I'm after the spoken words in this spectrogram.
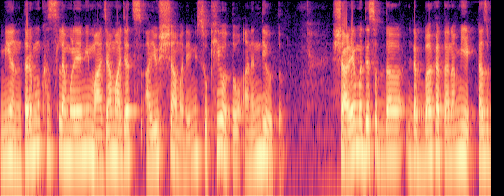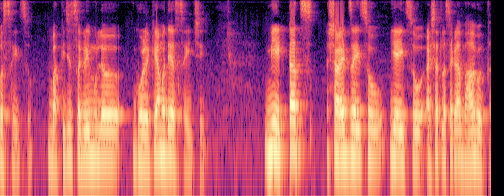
मी अंतर्मुख असल्यामुळे मी माझ्या माझ्याच आयुष्यामध्ये मी सुखी होतो आनंदी होतो. शाळेमध्ये सुद्धा डब्बा खाताना मी एकटाच बसायचो. बाकीची सगळी मुलं घोळक्यामध्ये असायची. मी एकटाच शाळेत जायचो यायचो अशातला सगळा भाग होता.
